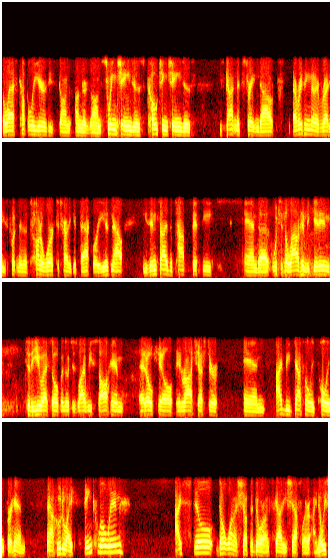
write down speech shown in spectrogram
the last couple of years. He's gone undergone swing changes, coaching changes. He's gotten it straightened out. Everything that I've read, he's putting in a ton of work to try to get back where he is now. He's inside the top 50 and uh, which has allowed him to get in to the U.S. Open, which is why we saw him at Oak Hill in Rochester. And I'd be definitely pulling for him. Now, who do I think will win? I still don't want to shut the door on Scotty Scheffler. I know he's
